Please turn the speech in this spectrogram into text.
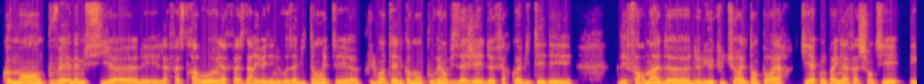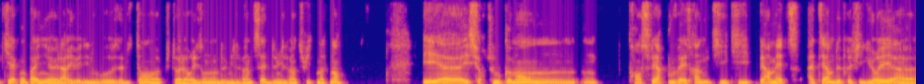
Comment on pouvait, même si euh, les, la phase travaux et la phase d'arrivée des nouveaux habitants étaient euh, plus lointaines, comment on pouvait envisager de faire cohabiter des, des formats de, de lieux culturels temporaires qui accompagnent la phase chantier et qui accompagnent euh, l'arrivée des nouveaux habitants plutôt à l'horizon 2027-2028 maintenant. Et, et, surtout, comment on, on transfert pouvait être un outil qui permette à terme de préfigurer euh,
